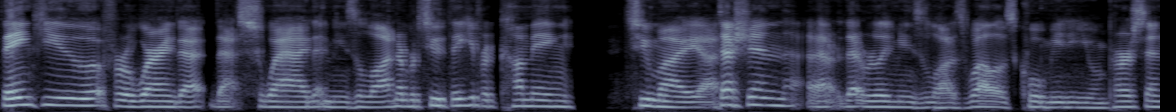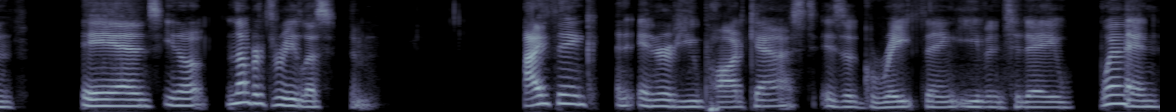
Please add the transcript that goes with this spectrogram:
thank you for wearing that that swag. That means a lot. Number two, thank you for coming to my uh, session. Uh, that really means a lot as well. It was cool meeting you in person. And you know, number three, listen. I think an interview podcast is a great thing even today when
